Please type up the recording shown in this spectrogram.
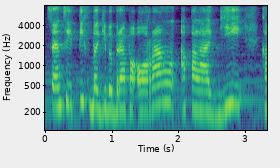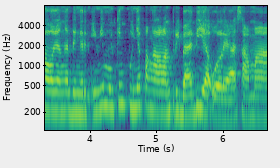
sensitif bagi beberapa orang, apalagi kalau yang ngedengerin ini mungkin punya pengalaman pribadi ya Ul ya sama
